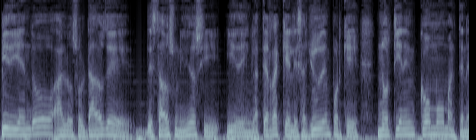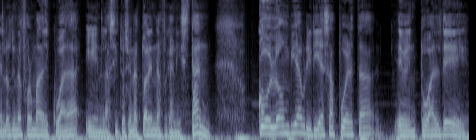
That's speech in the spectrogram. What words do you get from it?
pidiendo a los soldados de, de Estados Unidos y, y, de Inglaterra que les ayuden porque no tienen cómo mantenerlos de una forma adecuada en la situación actual en Afganistán. Colombia abriría esa puerta eventual de,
